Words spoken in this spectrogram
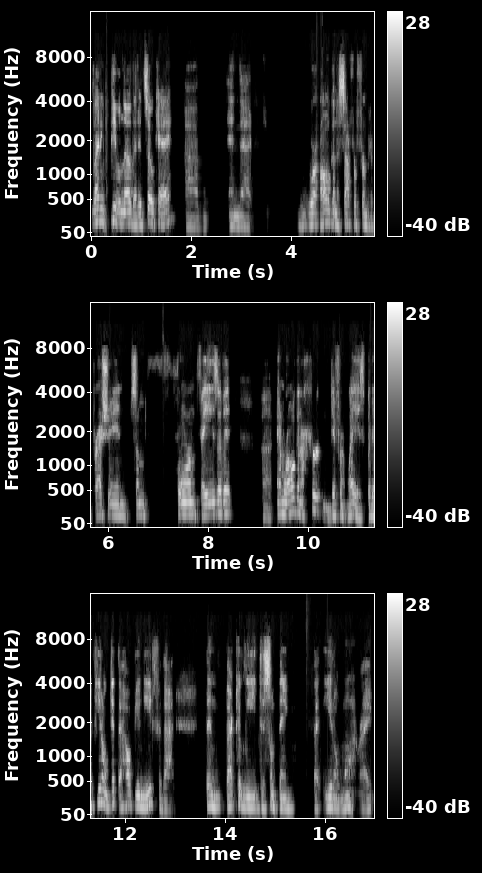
letting people know that it's okay um, and that we're all going to suffer from depression, some form, phase of it. Uh, and we're all going to hurt in different ways. But if you don't get the help you need for that, then that could lead to something that you don't want, right?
